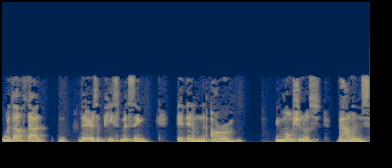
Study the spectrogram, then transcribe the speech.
without that, there is a piece missing in, our emotional balance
